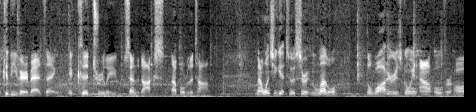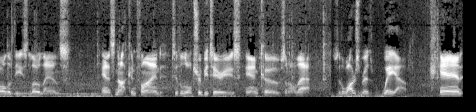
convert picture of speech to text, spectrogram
it could be a very bad thing. It could truly send the docks up over the top. Now, once you get to a certain level, the water is going out over all of these lowlands and it's not confined to the little tributaries and coves and all that. So the water spreads way out and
